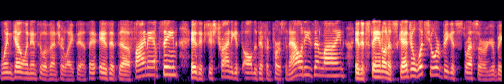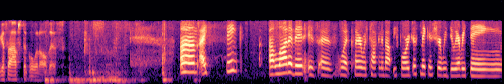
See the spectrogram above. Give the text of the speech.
when going into a venture like this? Is it uh, financing? Is it just trying to get all the different personalities in line? Is it staying on a schedule? What's your biggest stressor or your biggest obstacle in all this? Um, I think a lot of it is as what Claire was talking about before, just making sure we do everything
